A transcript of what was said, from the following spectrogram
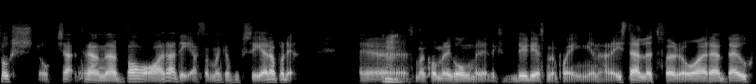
först och tränar bara det så att man kan fokusera på det. Eh, mm. Så man kommer igång med det. Liksom. Det är det som är poängen här. Istället för att rädda upp,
